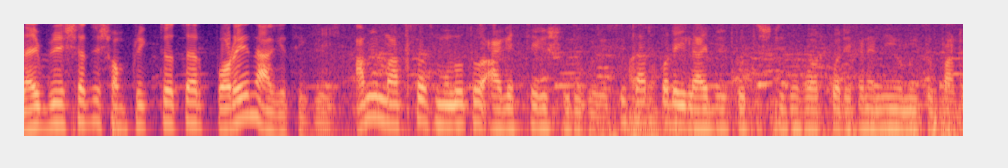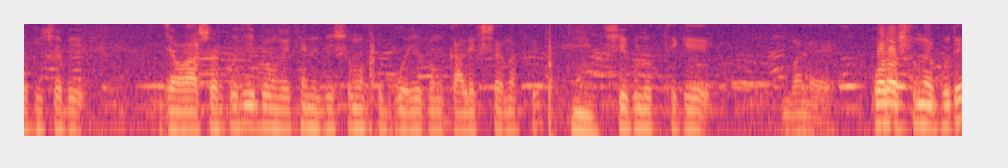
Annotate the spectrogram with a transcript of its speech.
লাইব্রেরির সাথে সম্পৃক্ততার পরে না আগে থেকেই? আমি মাছ চাষ মূলত আগের থেকে শুরু করেছি তারপরে এই লাইব্রেরি প্রতিষ্ঠিত হওয়ার পর এখানে নিয়মিত পাঠক হিসাবে যাওয়া আসা করি এবং এখানে যে সমস্ত বই এবং কালেকশন আছে সেগুলোর থেকে মানে পড়াশোনা করে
